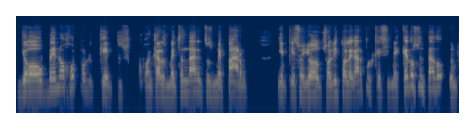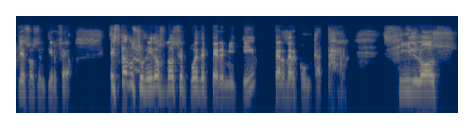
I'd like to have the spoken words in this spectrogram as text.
yo me enojo porque pues, Juan Carlos me echa a andar, entonces me paro y empiezo yo solito a alegar porque si me quedo sentado empiezo a sentir feo. Estados Unidos no se puede permitir perder con Qatar. Si los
